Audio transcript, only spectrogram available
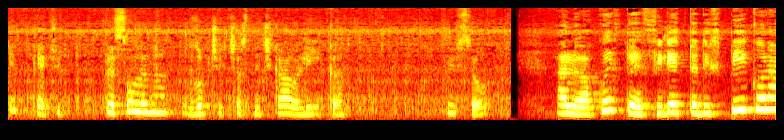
І таке чуть присолене, зубчик часничка, олійка. І все. Allora, questo è il filetto di spigola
